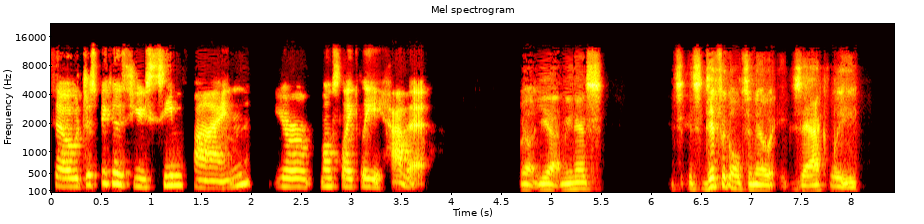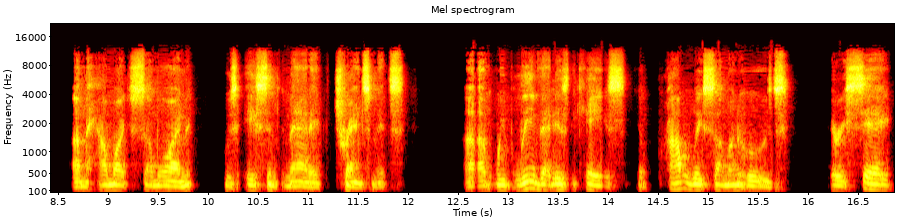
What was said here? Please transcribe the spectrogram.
So just because you seem fine, you're most likely have it. Well, yeah, I mean that's it's, it's difficult to know exactly um, how much someone who's asymptomatic transmits. Uh, we believe that is the case. Probably someone who's very sick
